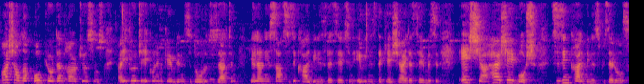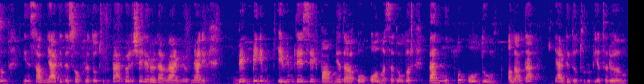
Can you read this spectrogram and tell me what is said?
Maşallah bonkörden harcıyorsunuz. Ya ilk önce ekonomik evrenizi doğru düzeltin. Gelen insan sizi kalbinizle sevsin. Evinizdeki eşyayla sevmesin. Eşya her şey boş. Sizin kalbiniz güzel olsun. İnsan yerde de sofrada oturur. Ben böyle şeylere önem vermiyorum. Yani be- benim evimde sehpam ya da o olmasa da olur. Ben mutlu olduğum alanda yerde de oturur yatarım.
